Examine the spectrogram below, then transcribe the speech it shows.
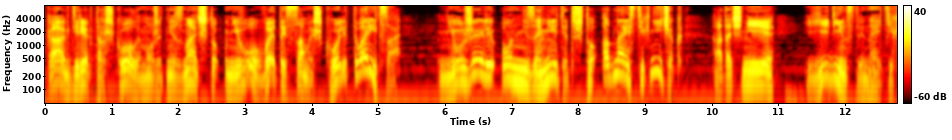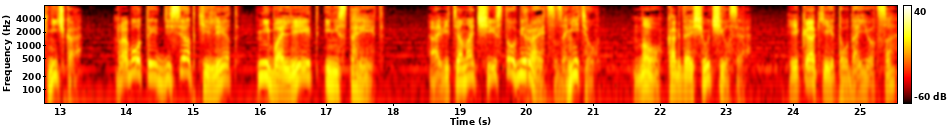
Как директор школы может не знать, что у него в этой самой школе творится? Неужели он не заметит, что одна из техничек, а точнее, единственная техничка, работает десятки лет, не болеет и не стареет? А ведь она чисто убирается, заметил? Ну, когда еще учился. И как ей это удается?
